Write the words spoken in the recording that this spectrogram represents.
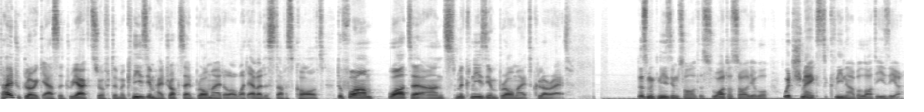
The hydrochloric acid reacts with the magnesium hydroxide bromide or whatever this stuff is called to form water and magnesium bromide chloride. This magnesium salt is water soluble, which makes the cleanup a lot easier.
